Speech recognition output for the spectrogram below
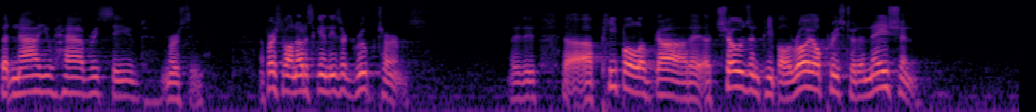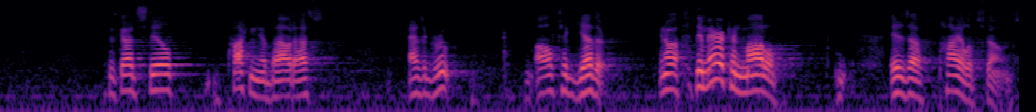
but now you have received mercy. Now, first of all, notice again, these are group terms. Uh, a people of God, a chosen people, a royal priesthood, a nation. Because God's still talking about us as a group, all together. You know, the American model is a pile of stones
